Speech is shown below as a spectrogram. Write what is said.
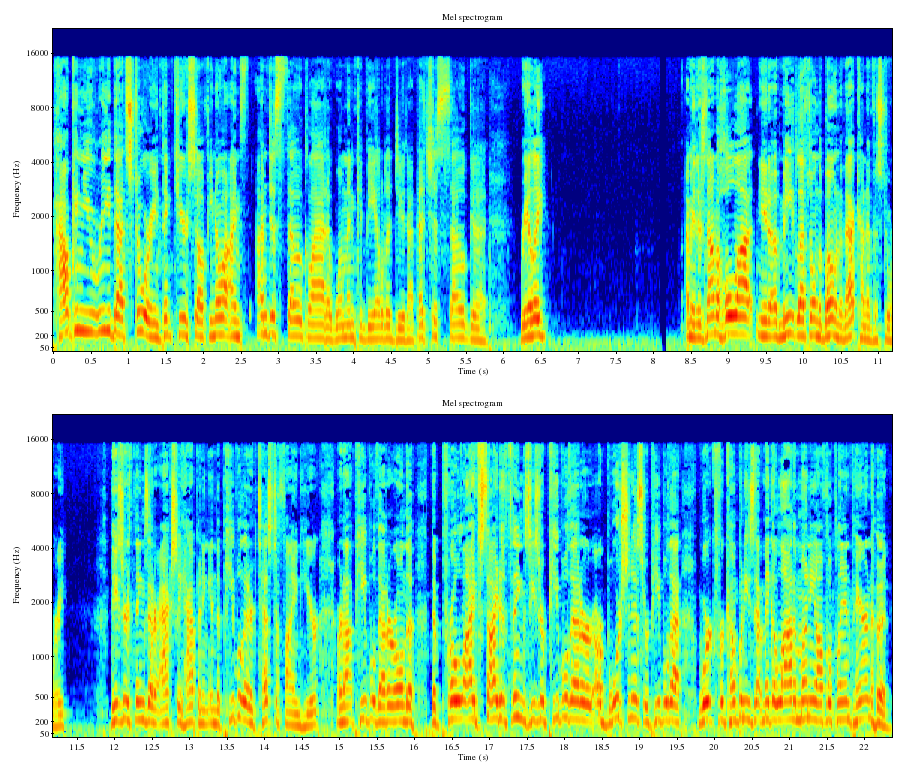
How can you read that story and think to yourself, you know what, I'm I'm just so glad a woman could be able to do that. That's just so good. Really? I mean, there's not a whole lot, you know, of meat left on the bone of that kind of a story. These are things that are actually happening. And the people that are testifying here are not people that are on the, the pro life side of things. These are people that are, abortionists or people that work for companies that make a lot of money off of Planned Parenthood.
